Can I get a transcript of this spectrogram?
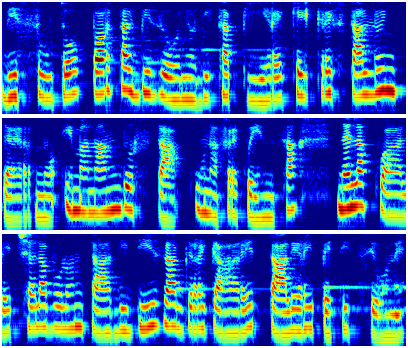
vissuto porta al bisogno di capire che il cristallo interno emanando sta una frequenza nella quale c'è la volontà di disaggregare tale ripetizione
